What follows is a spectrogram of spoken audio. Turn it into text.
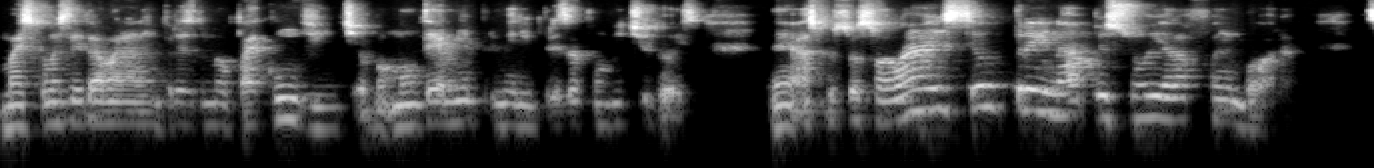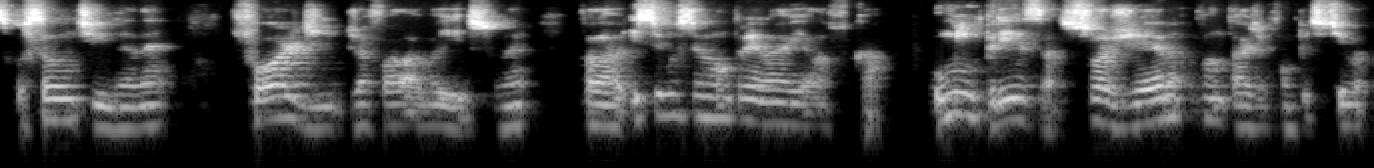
mas comecei a trabalhar na empresa do meu pai com 20. Eu montei a minha primeira empresa com 22. Né? As pessoas falam: ah, e se eu treinar a pessoa e ela foi embora? Discussão antiga, né? Ford já falava isso, né? Falava: e se você não treinar e ela ficar? Uma empresa só gera vantagem competitiva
